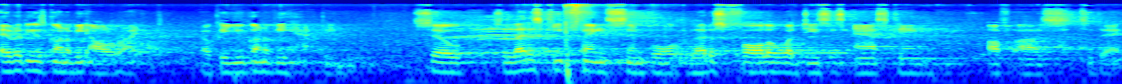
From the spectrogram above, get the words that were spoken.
Everything is going to be all right. Okay, you're going to be happy. So, so let us keep things simple. Let us follow what Jesus is asking of us today.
